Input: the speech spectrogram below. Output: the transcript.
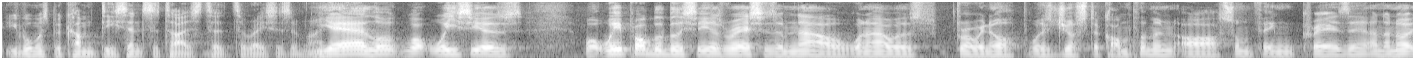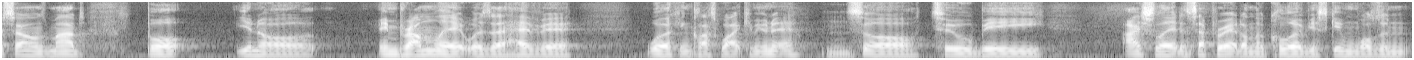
you've almost become desensitized to, to racism, right? Yeah, look, what we see as what we probably see as racism now, when I was growing up, was just a compliment or something crazy. And I know it sounds mad, but you know, in Bramley, it was a heavy working class white community. Mm. So to be isolated and separated on the colour of your skin wasn't.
